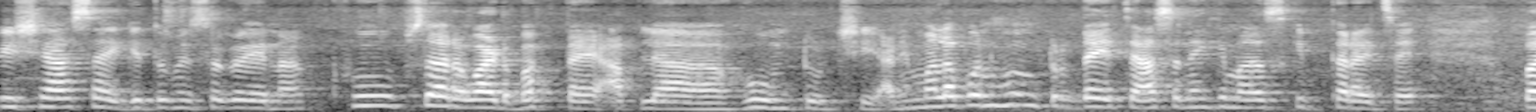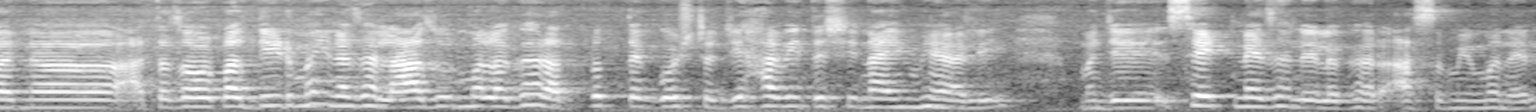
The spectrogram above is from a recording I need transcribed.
विषय असा आहे की तुम्ही सगळे ना खूप सारं वाट बघताय आपल्या होम टूरची आणि मला पण होम टूर द्यायचं आहे असं नाही की मला स्किप करायचं आहे पण आता जवळपास दीड महिना झाला अजून मला घरात प्रत्येक गोष्ट जी हवी तशी नाही मिळाली. म्हणजे सेट नाही झालेलं घर असं मी म्हणेल.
